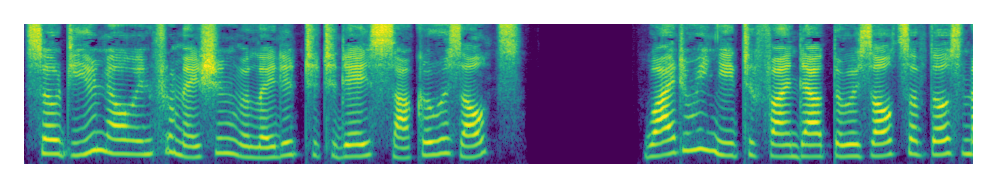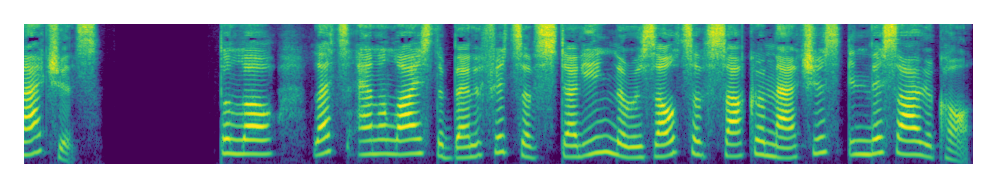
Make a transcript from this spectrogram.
So do you know information related to today's soccer results? Why do we need to find out the results of those matches? Below, let's analyze the benefits of studying the results of soccer matches in this article.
